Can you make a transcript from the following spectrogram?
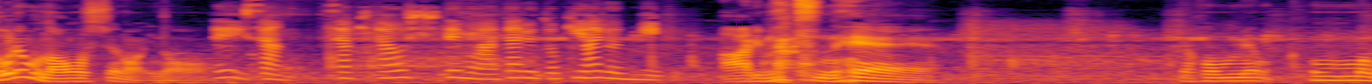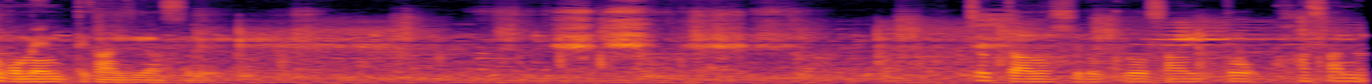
どれも直してないな。レイさん、先倒ししても当たる時あるんに。ありますね。いやほんめほんまごめんって感じがするちょっとあの白黒さんと挟み気？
